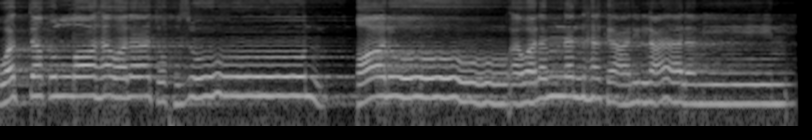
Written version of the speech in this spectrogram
واتقوا الله ولا تخزون. قالوا أولم ننهك عن العالمين.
